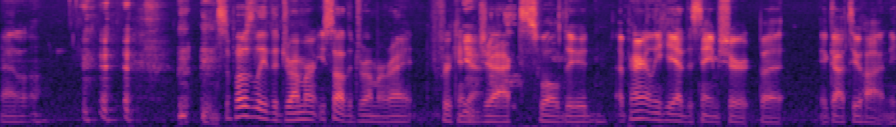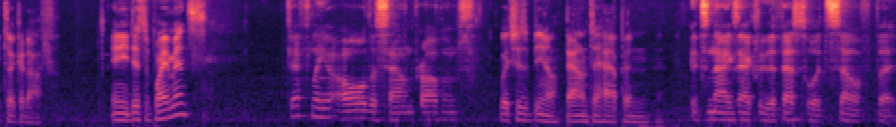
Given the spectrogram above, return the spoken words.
I don't know. Supposedly the drummer, you saw the drummer, right? Freaking Yeah. jacked, swole dude. Apparently he had the same shirt, but it got too hot and he took it off. Any disappointments? Definitely all the sound problems. Which is, you know, bound to happen. it's not exactly the festival itself, but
